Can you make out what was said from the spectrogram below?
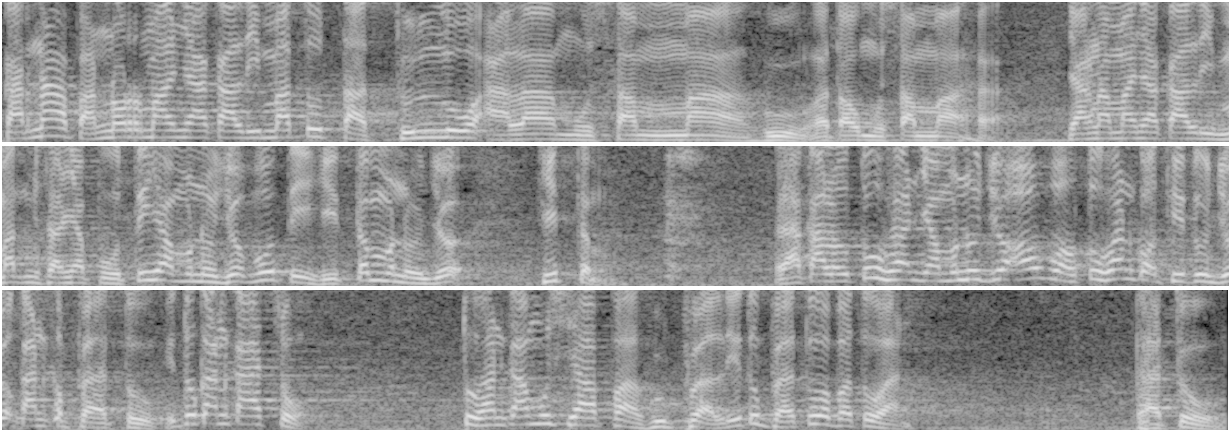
karena apa? Normalnya kalimat itu tadullu ala musammahu atau musammaha. Yang namanya kalimat misalnya putih yang menunjuk putih, hitam menunjuk hitam. Nah kalau Tuhan yang menunjuk Allah, Tuhan kok ditunjukkan ke batu? Itu kan kacau. Tuhan kamu siapa? Hubal. Itu batu apa Tuhan? Batu.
